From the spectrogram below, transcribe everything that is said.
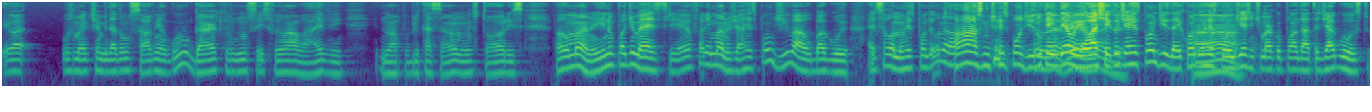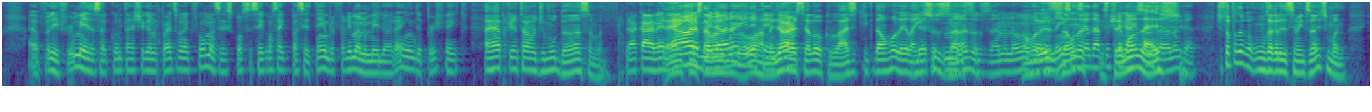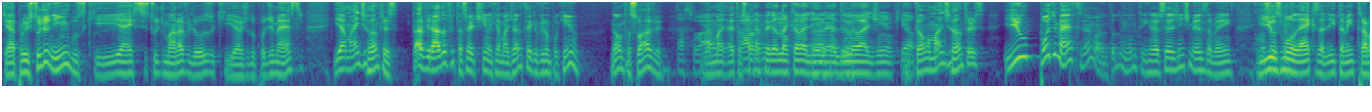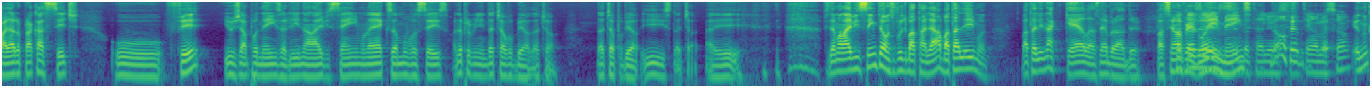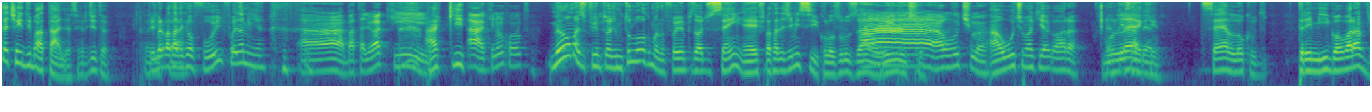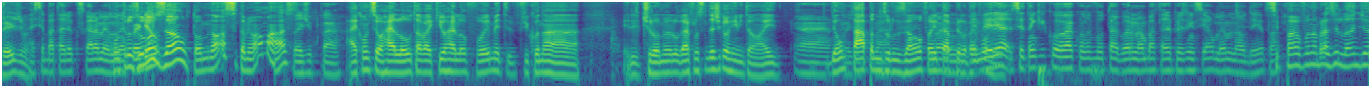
eu, os moleques tinham me dado um salve em algum lugar, que eu não sei se foi uma live, numa publicação, num stories. Falou, mano, e no Podmestre? Aí eu falei, mano, já respondi lá o bagulho. Aí eles falaram, não respondeu não. Ah, você não tinha respondido, né? Entendeu? eu Verdade. achei que eu tinha respondido. Aí quando eu Ah. respondi, a gente marcou pra uma data de agosto. Aí eu falei, firmeza. Só que quando tá chegando perto, o moleque falou, mano, você, cons- você consegue pra setembro? Eu falei, mano, melhor ainda, perfeito. É, porque a gente tava de mudança, mano. Pra cá, né? É, da hora, tava melhor ainda, Porra, melhor, você é louco. Lá você tinha que dar um rolê, lá em Eu tô- Suzano. Mano, Suzano não, Um mano, eu nem sei rolezão, se ia né? dar pra Extremo chegar em leste. Suzano, viado. Deixa eu só fazer uns agradecimentos antes, mano. Que é pro Estúdio Nimbus, que é esse estúdio maravilhoso que ajuda o Podmestre. E a Mind Hunters. Tá virado, filho? Tá certinho aqui a Mind Hunters? Quer que vira um pouquinho? Não, tá suave? Tá a suave? Ma- é, tá ah, suave tá pegando naquela ali, Ah, né? tá do meu ladinho aqui, ó. Então, a Mind Hunters e o Podmestre, né, mano? Todo mundo tem que agradecer a gente mesmo também. Com e os certeza. moleques ali também trabalharam pra cacete. O Fê e o japonês ali na live 100. Moleques, amo vocês. Olha pra mim, dá tchau pro Biel, dá tchau. Dá tchau pro Biel. Isso, dá tchau. Aí. Fizemos uma live 100 então. Você falou de batalhar? Batalhei, mano. Batalhei naquelas, né, brother? Passei uma Quantas vergonha você imensa. batalhou? Não, Você foi- tem uma noção? Eu nunca tinha ido em batalha, você acredita? A primeira batalha que eu fui foi na minha. Ah, batalhou aqui. Aqui. Ah, aqui não conta. Não, mas foi um episódio muito louco, mano. Foi o episódio 100, é, fiz batalha de MC, Colosuluzão, Winit. ah, a última. A última aqui agora. Eu Moleque, sabendo. cê é louco. Tremi igual vara verde, mano. Aí você batalhou com os caras mesmo, Contra né? o Perdeu? Zuluzão. Tome... Nossa, tomei uma massa. Foi de pá. Aí aconteceu, o Hilo tava aqui, o Hilo foi, mete- ficou na. Ele tirou meu lugar e falou assim: deixa que eu rime então. Aí Ah, deu um tapa pá. no Zuluzão, eu falei: tá, Mano, pelo vai deveria, morrer. Você tem que colar quando voltar agora na batalha presencial mesmo, na aldeia, pá. Se pá, eu vou na Brasilândia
